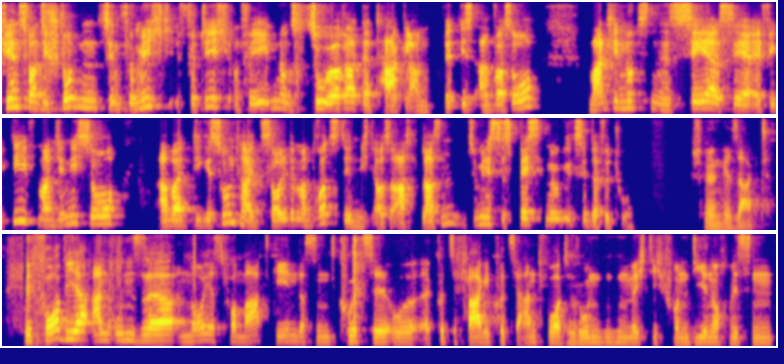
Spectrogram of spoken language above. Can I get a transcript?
24 Stunden sind für mich, für dich und für jeden unserer Zuhörer der Tag lang. Das ist einfach so. Manche nutzen es sehr, sehr effektiv, manche nicht so. Aber die Gesundheit sollte man trotzdem nicht außer Acht lassen. Zumindest das Bestmöglichste dafür tun. Schön gesagt. Bevor wir an unser neues Format gehen, das sind kurze, äh, kurze Frage, kurze Antwortrunden, möchte ich von dir noch wissen,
